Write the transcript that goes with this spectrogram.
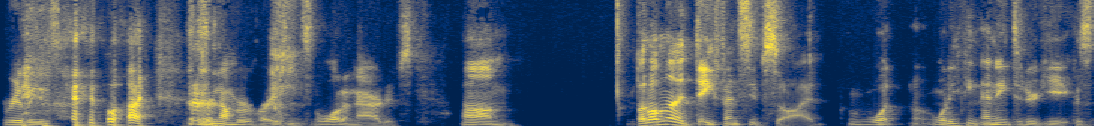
really is. like for a number of reasons, a lot of narratives. Um, but on the defensive side, what what do you think they need to do here? Because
